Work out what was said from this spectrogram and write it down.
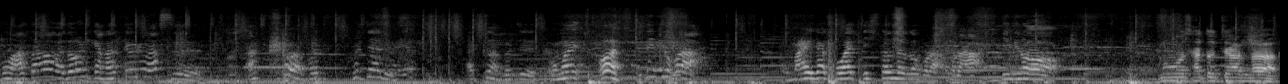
もう頭がどうにかなっております。あっくんはここちらです。あっくんはこっちです。お前、おい、見てみろほら。お前がこうやってしたんだぞほら、ほら、見てみろ。もうさとちゃんが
